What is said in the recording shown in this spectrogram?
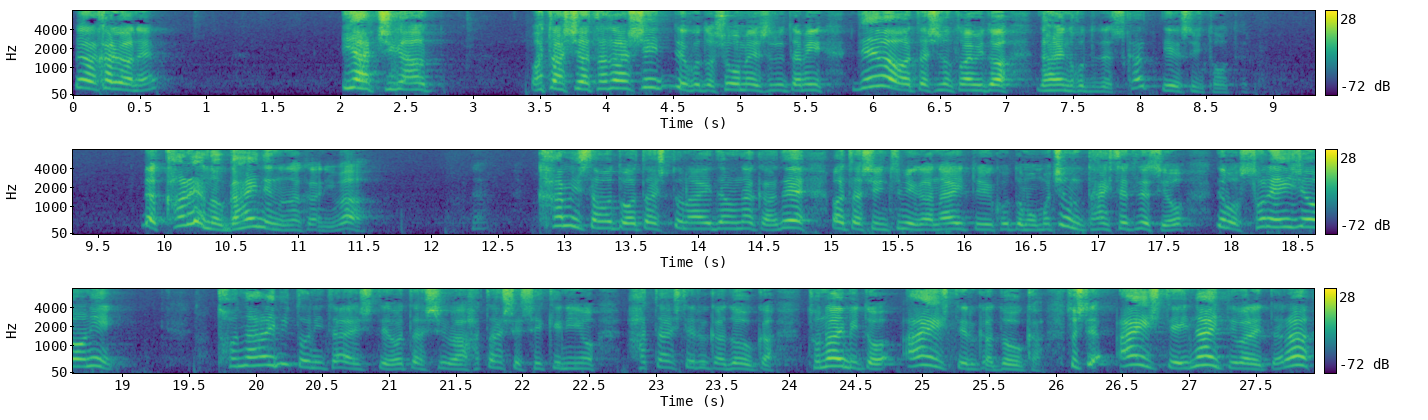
だから彼はねいや違う。私は正しいということを証明するためにでは私の隣人は誰のことですかってイエスに問うてる。だから彼の概念の中には神様と私との間の中で私に罪がないということももちろん大切ですよ。でもそれ以上に隣人に対して私は果たして責任を果たしているかどうか隣人を愛しているかどうかそして愛していないと言われたら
